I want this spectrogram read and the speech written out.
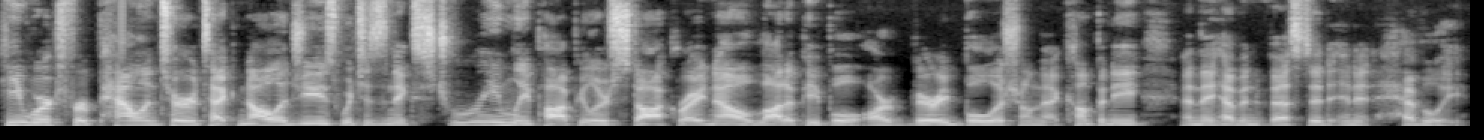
He works for Palantir Technologies, which is an extremely popular stock right now. A lot of people are very bullish on that company and they have invested in it heavily.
